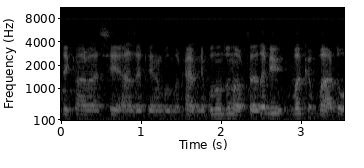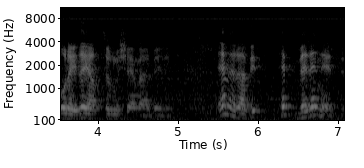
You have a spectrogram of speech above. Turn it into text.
Abdülhakim Arvasi Hazretleri'nin bulunduğu, kalbinin bulunduğu noktada da bir vakıf vardı. Orayı da yaptırmış Enver Bey dedi. Enver abi hep veren eldi.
